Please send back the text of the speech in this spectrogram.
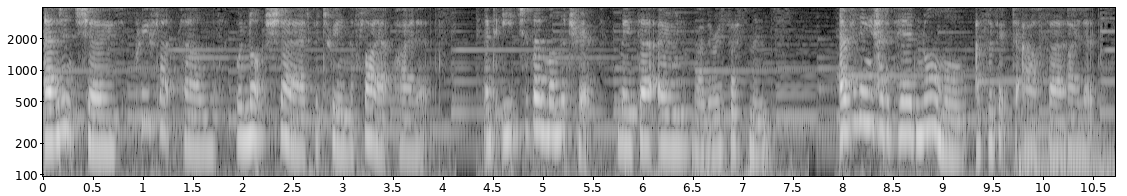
Evidence shows pre-flight plans were not shared between the fly-up pilots, and each of them on the trip made their own weather assessments. Everything had appeared normal as the Victor Alpha pilots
